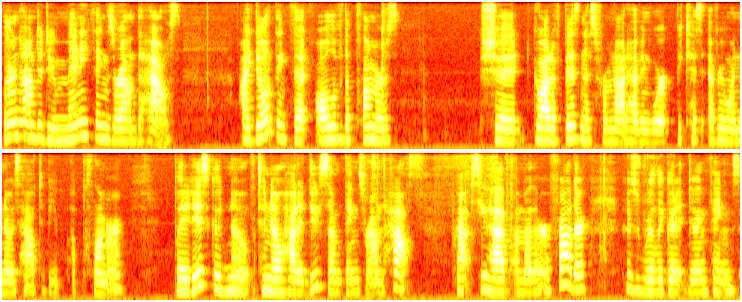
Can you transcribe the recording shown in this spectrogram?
learned how to do many things around the house. I don't think that all of the plumbers should go out of business from not having work because everyone knows how to be a plumber. But it is good know, to know how to do some things around the house. Perhaps you have a mother or father who's really good at doing things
